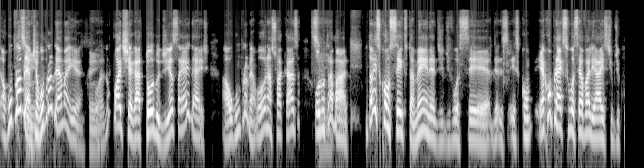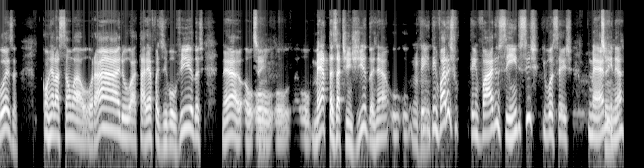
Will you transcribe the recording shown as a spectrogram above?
algum problema, Sim. tinha algum problema aí. Porra, não pode chegar todo dia sair às 10. Há algum problema, ou na sua casa Sim. ou no trabalho. Então, esse conceito também, né, de, de você. De, esse, é complexo você avaliar esse tipo de coisa com relação ao horário, a tarefas desenvolvidas, né, ou, ou, ou metas atingidas, né? O, o, uhum. tem, tem várias tem vários índices que vocês medem, Sim. né?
